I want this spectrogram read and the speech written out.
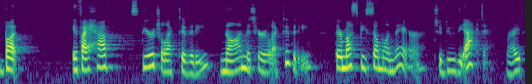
But if I have spiritual activity, non material activity, there must be someone there to do the acting, right?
